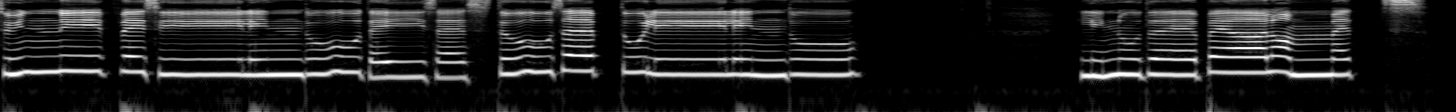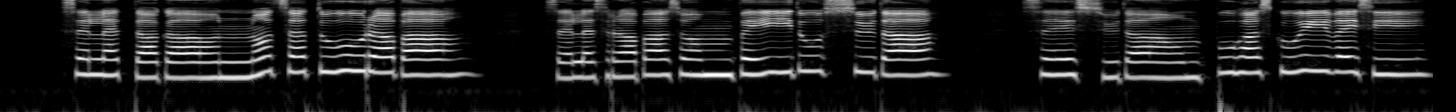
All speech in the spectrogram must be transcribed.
sünnib vesilindu, teises tõuseb tulilindu. linnude peal on mets selle taga on otsatu raba, selles rabas on peidus süda, see süda on puhas kui vesi.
